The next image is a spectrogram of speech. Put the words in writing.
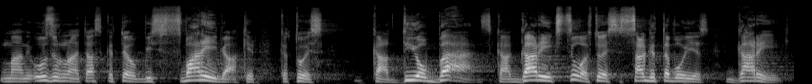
mani uzrunāja tas, ka tev vissvarīgāk ir, ka tu esi kā Dieva bērns, kā garīgs cilvēks, tu esi sagatavojies garīgi.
